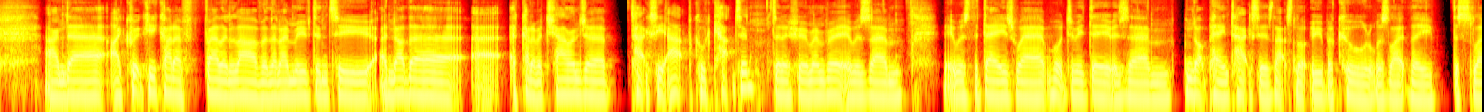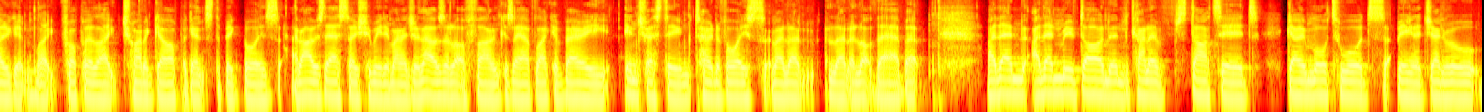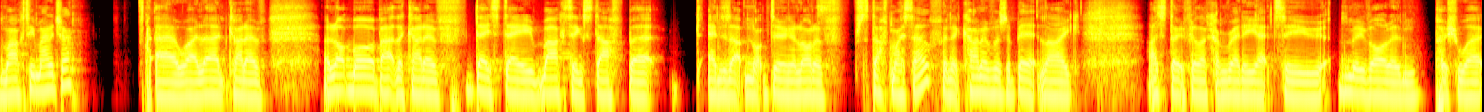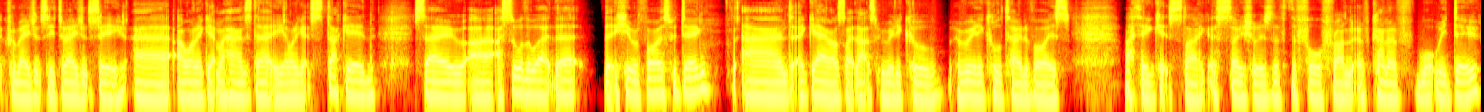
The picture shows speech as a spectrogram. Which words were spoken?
and uh, I quickly kind of fell in love. And then I moved into another, uh, kind of a challenger taxi app called Captain. Don't know if you remember it. It was um, it was the days where what do we do? It was um, not paying taxes. That's not uber cool. It was like the the slogan, like proper like trying to go up against the big boys. And I was their social media manager, and that was a lot of fun because they have like a very interesting tone of voice, and I learned learned a lot there. But I then I then moved on and kind of started going more towards being a general marketing manager uh, where I learned kind of a lot more about the kind of day to day marketing stuff, but ended up not doing a lot of stuff myself. And it kind of was a bit like, I just don't feel like I'm ready yet to move on and push work from agency to agency. Uh, I want to get my hands dirty. I want to get stuck in. So uh, I saw the work that that Human Forest were doing. And again, I was like, that's a really cool, a really cool tone of voice. I think it's like a social is the, the forefront of kind of what we do.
